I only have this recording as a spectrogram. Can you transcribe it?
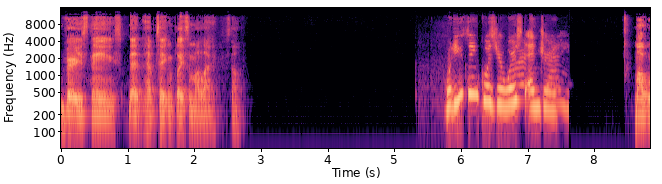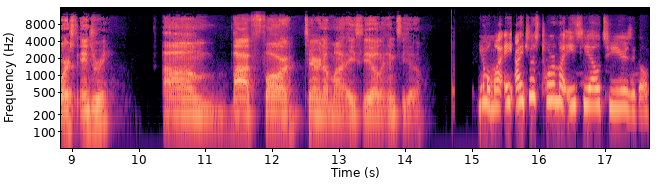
various things that have taken place in my life. So What do you think was your worst injury? my worst injury, um, by far tearing up my ACL and MCL. Yo, my I just tore my ACL two years ago,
